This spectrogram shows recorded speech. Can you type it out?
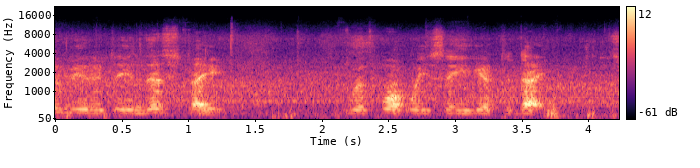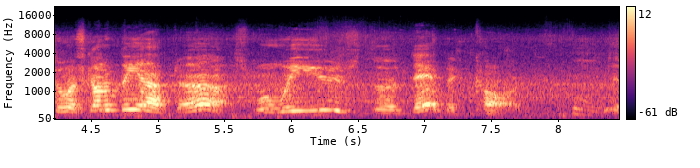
community in this state with what we see here today. So it's going to be up to us when we use the debit card to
